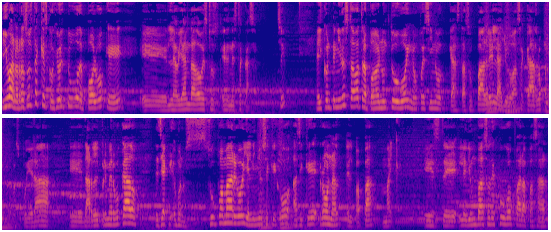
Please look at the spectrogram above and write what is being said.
y bueno, resulta que escogió el tubo de polvo que eh, le habían dado estos en esta casa. ¿Sí? El contenido estaba atrapado en un tubo y no fue sino que hasta su padre le ayudó a sacarlo para que pues, pudiera eh, darle el primer bocado. Decía que, bueno, supo amargo y el niño se quejó, así que Ronald, el papá, Mike, este, le dio un vaso de jugo para pasar,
